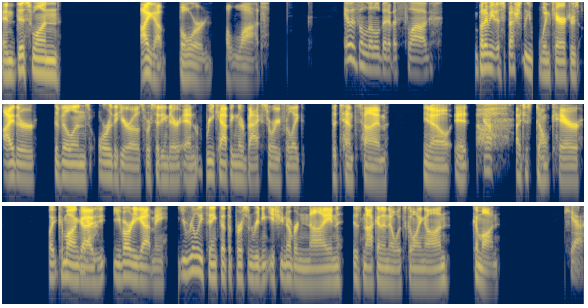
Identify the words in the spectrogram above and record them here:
And this one, I got bored a lot. It was a little bit of a slog. But I mean, especially when characters, either the villains or the heroes, were sitting there and recapping their backstory for like the tenth time. You know, it. Ugh. I just don't care. Like, come on, Yeah. guys, you, you've already got me. You really think that the person reading issue number nine is not going to know what's going on? Come on. Yeah,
